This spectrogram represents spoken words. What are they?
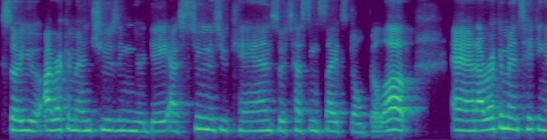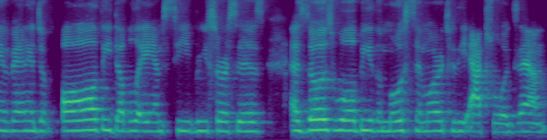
So you, I recommend choosing your date as soon as you can so testing sites don't fill up. And I recommend taking advantage of all the AAMC resources as those will be the most similar to the actual exam.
